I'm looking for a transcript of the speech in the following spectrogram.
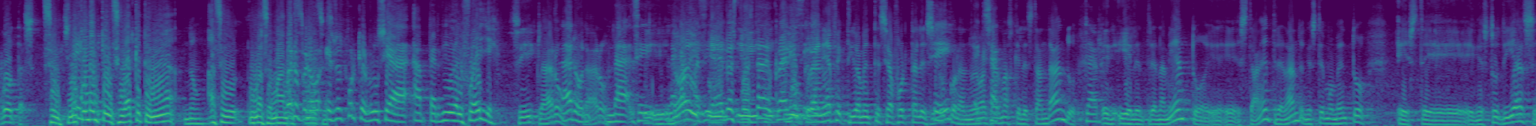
Gotas. Sí, no con la intensidad que tenía hace una semana. Bueno, pero eso es porque Rusia ha perdido el fuelle. Sí, claro. Claro, La, capacidad de respuesta de Ucrania. Y Ucrania efectivamente se ha fortalecido con las nuevas armas que le están dando. Eh, y el entrenamiento, eh, están entrenando en este momento este, en estos días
